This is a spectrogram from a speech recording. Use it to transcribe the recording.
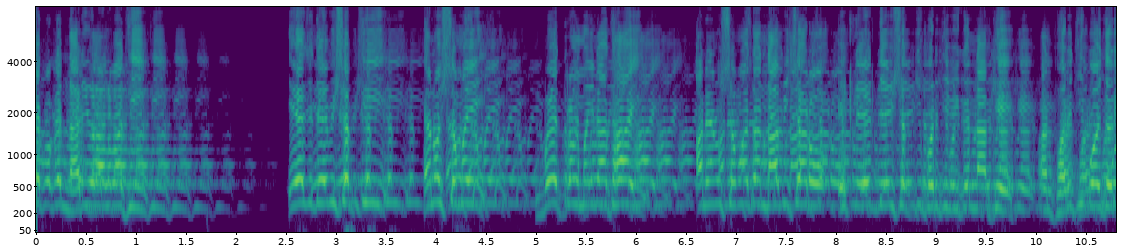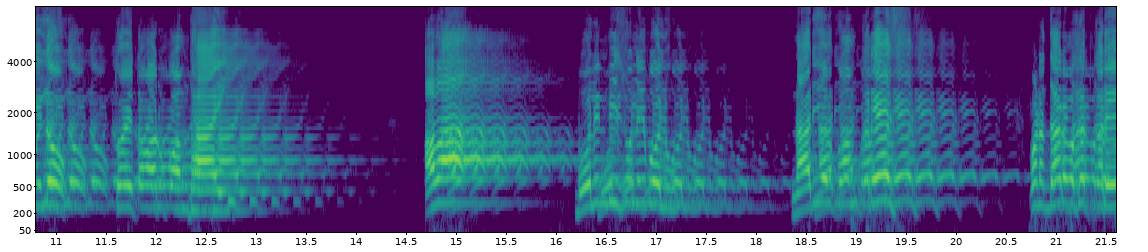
એક વખત નારિયેળ હાલવાથી એ જ દેવી શક્તિ. એનો સમય બે ત્રણ મહિના થાય અને એનું સમાધાન ના વિચારો એટલે એ જ દેવી શક્તિ ફરીથી વિઘન નાખે અને ફરીથી કોઈ ધરી લો તો એ તમારું કામ થાય. આવા બોલીને બીજું નહીં બોલું નારિયેળ કામ કરે પણ દર વખત કરે.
